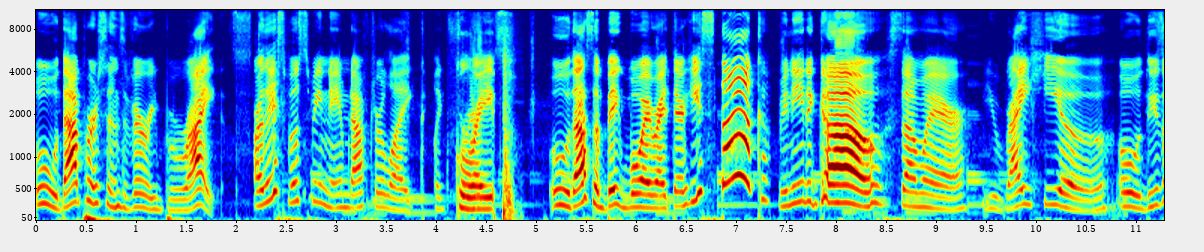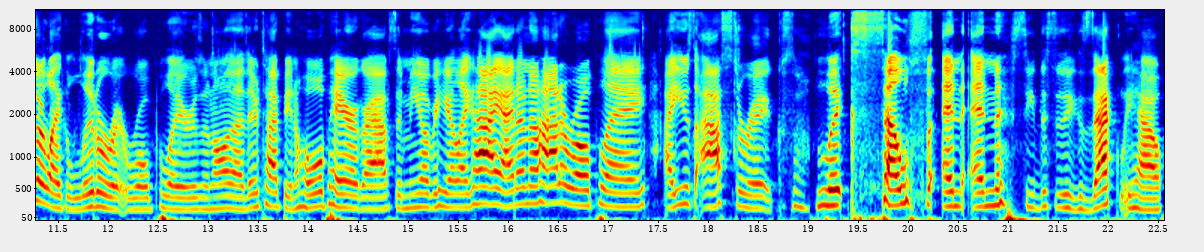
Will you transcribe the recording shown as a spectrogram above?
Oh, that person's very bright. Are they supposed to be named after like like fruits? grape? Ooh, that's a big boy right there. He's stuck. We need to go somewhere. You right here. Oh, these are like literate role players and all that. They're typing whole paragraphs and me over here like, hi, I don't know how to role play. I use asterisks. Lick self and N. See, this is exactly how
